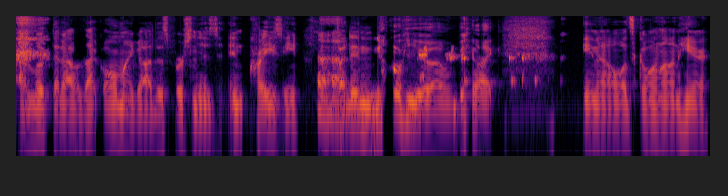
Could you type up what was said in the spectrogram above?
I looked at it i was like oh my god this person is in crazy. Uh-huh. if i didn't know you i would be like you know what's going on here?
